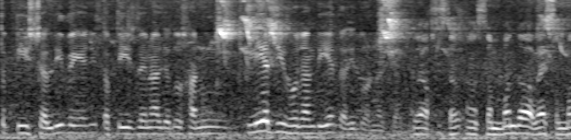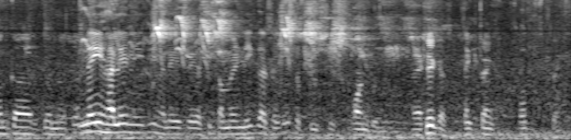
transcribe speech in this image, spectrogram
ਤਫਤੀਸ਼ ਚੱਲਦੀ ਪਈ ਹੈ ਜੀ। ਤਫਤੀਸ਼ ਦੇ ਨਾਲ ਜਦੋਂ ਸਾਨੂੰ ਕਲੀਅਰ ਚੀਜ਼ ਹੋ ਜਾਂਦੀ ਹੈ ਤਾਂ ਅਸੀਂ ਤੁਹਾਨੂੰ ਚੱਲਦੇ ਕੋਈ ਆਪਸ ਸੰਬੰਧ ਹੈ ਵੈਸੇ ਸੰਬੰਧ ਦਾ ਕੋਈ ਨਹੀਂ? ਹਲੇ ਨਹੀਂ ਜੀ ਹਲੇ ਤੇ ਅਸੀਂ ਕਮੈਂਟ ਨਹੀਂ ਕਰ ਸਕਦੇ ਤਪਤੀਸ਼ ਔਨ ਡੂਇੰਗ ਠੀਕ ਹੈ ਥੈਂਕ ਯੂ ਥੈਂਕ ਯੂ ਬਹੁਤ ਥੈਂਕ ਯੂ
